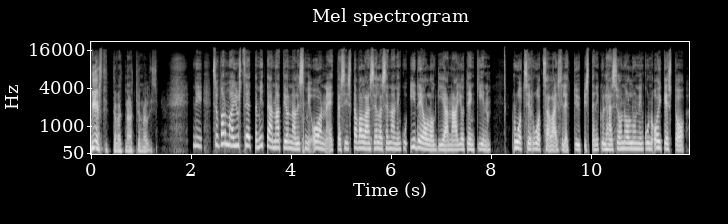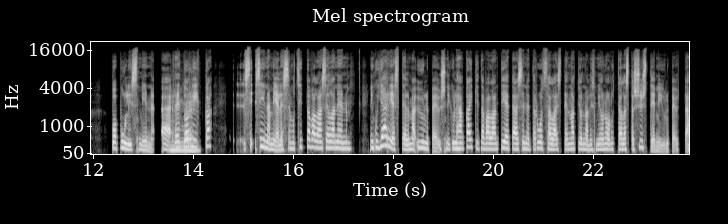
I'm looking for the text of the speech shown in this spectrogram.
viestittävät nationalismia? Niin, se on varmaan just se, että mitä nationalismi on, että siis tavallaan sellaisena niin kuin ideologiana jotenkin ruotsi ruotsalaisille tyypistä, niin kyllähän se on ollut niin kuin oikeistopopulismin ää, mm, retoriikka si- siinä mielessä, mutta sitten tavallaan sellainen niin kuin järjestelmäylpeys, niin kyllähän kaikki tavallaan tietää sen, että ruotsalaisten nationalismi on ollut tällaista systeemiylpeyttä.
